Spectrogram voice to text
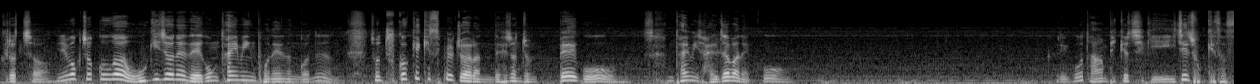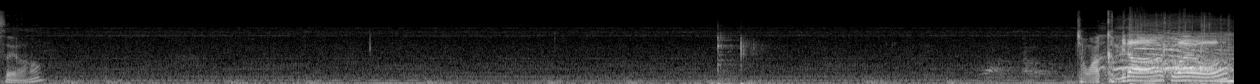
그렇죠. 일목적구가 오기 전에 내 공 타이밍 보내는 거는 전 두껍게 키스 뺄줄 알았는데 회전 좀 빼고 참 타이밍 잘 잡아냈고 그리고 다음 비켜치기 이제 좋게 섰어요. 정확합니다. 좋아요.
